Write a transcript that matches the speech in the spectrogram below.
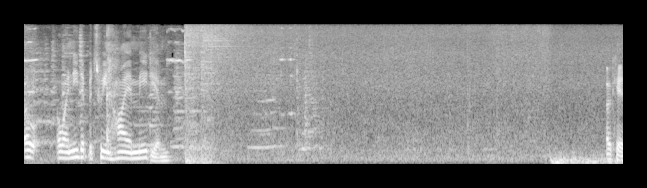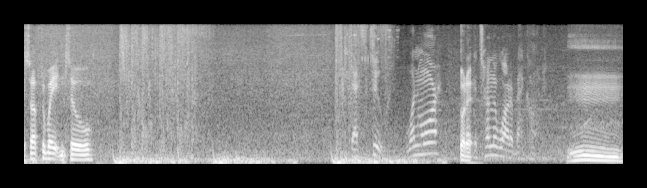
Oh, oh! I need it between high and medium. Okay, so I have to wait until... That's two. One more. Got it. turn the water back on. Mmm.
